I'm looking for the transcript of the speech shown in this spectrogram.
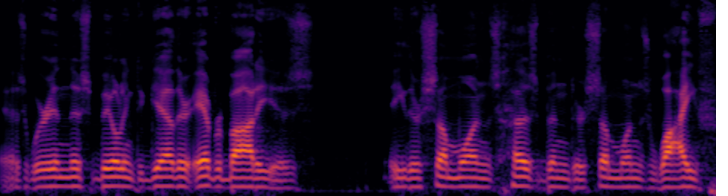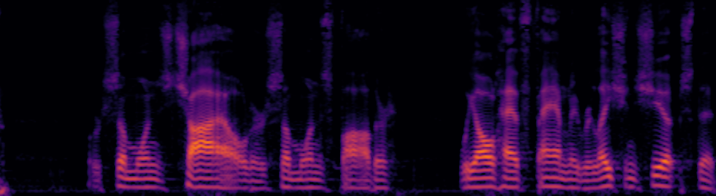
as we're in this building together, everybody is either someone's husband or someone's wife or someone's child or someone's father. We all have family relationships that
